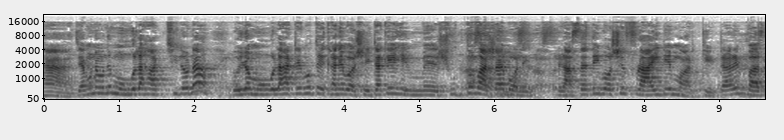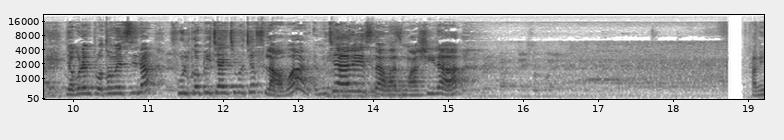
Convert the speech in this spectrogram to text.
হ্যাঁ যেমন আমাদের মঙ্গলা হাট ছিল না ওইরকম মঙ্গলা হাটের মতো এখানে বসে এটাকে শুদ্ধ ভাষায় বলে। রাস্তাতেই। বসে। Friday market. আরে বাস যখন আমি প্রথম এসেছিলাম ফুলকপি চাইছি বলছে ফ্লাওয়ার আমি বলছি আরে মাসিরা। আমি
